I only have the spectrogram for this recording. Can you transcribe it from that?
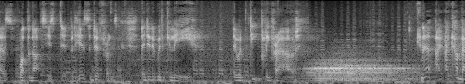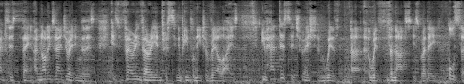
as what the Nazis did. But here's the difference they did it with glee, they were deeply proud. You know, back to this thing. I'm not exaggerating with this. It's very, very interesting, and people need to realize. You had this situation with uh, with the Nazis, where they also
